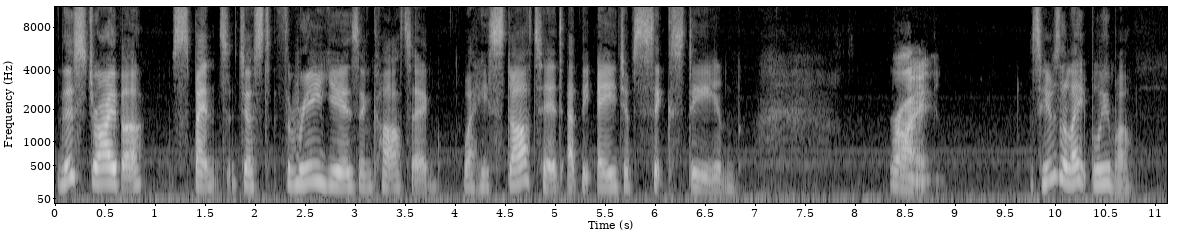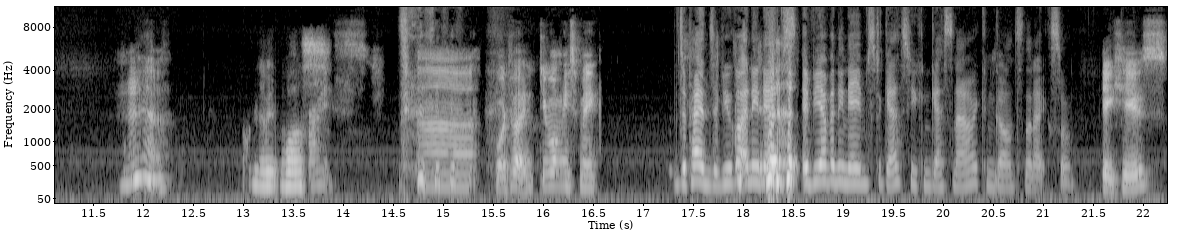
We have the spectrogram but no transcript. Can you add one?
this driver spent just three years in karting, where he started at the age of sixteen. Right. So he was a late bloomer. Yeah. Really it was. Uh, what do I? Do you want me to make Depends if you've got any names. if you have any names to guess, you can guess now. I can go on to the next one. Dick Hughes?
